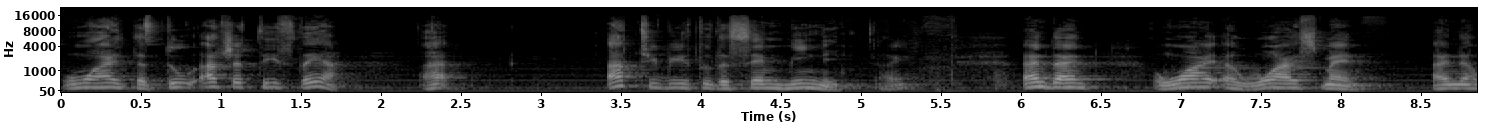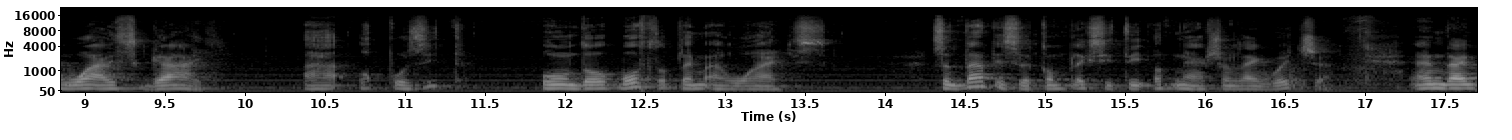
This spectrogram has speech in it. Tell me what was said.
why the two adjectives there uh, attribute to the same meaning? Right? And then why a wise man and a wise guy are opposite, although both of them are wise. So that is the complexity of natural language. And then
